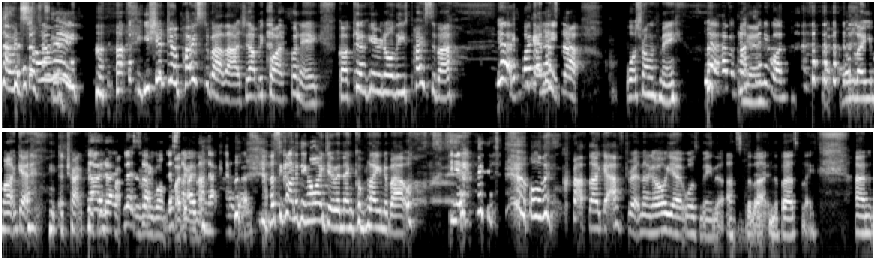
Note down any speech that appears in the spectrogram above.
How insulting. You should do a post about that. Actually, that'd be quite funny. God, I keep Yeah. hearing all these posts about Yeah, why not getting me? asked out. What's wrong with me? Yeah, I haven't blanked Yeah. anyone. Although you might get attracted. No, no, let's not, let's not open that kind of word. That's the kind of thing I do and then complain about Yeah. all the crap that I get after it. And then I go, oh, yeah, it was me that asked for that in the first place. Um,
